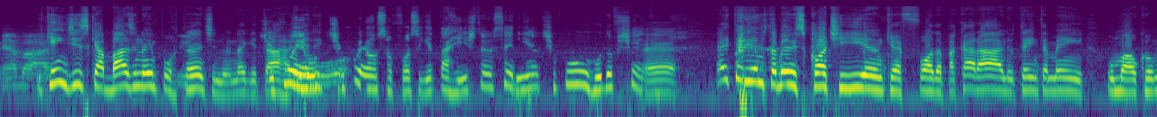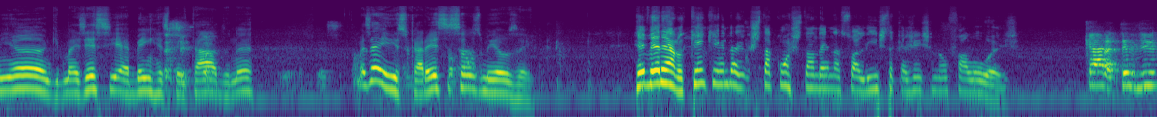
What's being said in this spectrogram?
É a base. E quem disse que a base não é importante no- na guitarra? Tipo eu, ele, tipo eu, se eu fosse guitarrista, eu seria tipo o Rudolf Schenker. É. Aí teríamos também o Scott Ian, que é foda pra caralho. Tem também o Malcolm Young, mas esse é bem respeitado, né? Mas é isso, cara. Esses são os meus aí. Reverendo, quem que ainda está constando aí na sua lista que a gente não falou hoje? Cara, teve,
